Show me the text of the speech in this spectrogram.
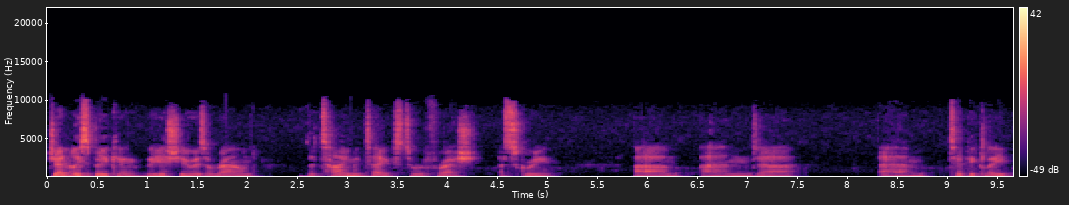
generally speaking, the issue is around the time it takes to refresh a screen. Um, and uh, um, typically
